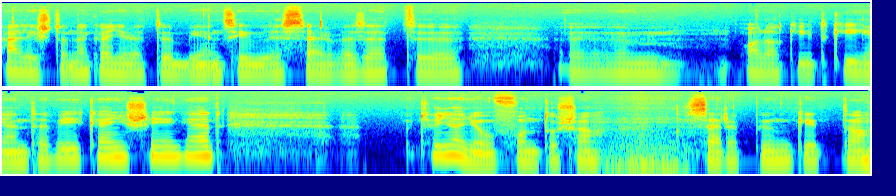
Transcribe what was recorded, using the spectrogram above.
hál' Istennek egyre több ilyen civil szervezet ö, ö, alakít ki ilyen tevékenységet. Úgyhogy nagyon fontos a szerepünk itt a,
